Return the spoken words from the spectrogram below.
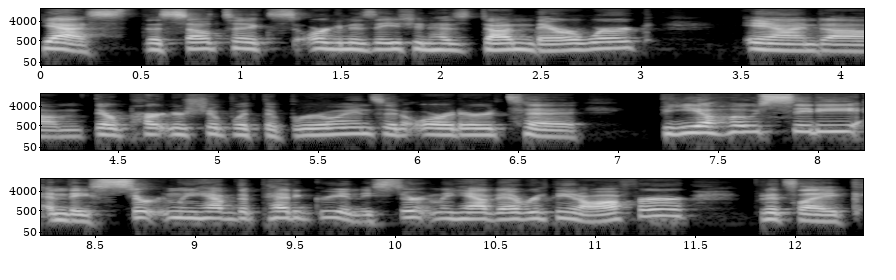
yes, the Celtics organization has done their work and um, their partnership with the Bruins in order to be a host city, and they certainly have the pedigree and they certainly have everything to offer. But it's like,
